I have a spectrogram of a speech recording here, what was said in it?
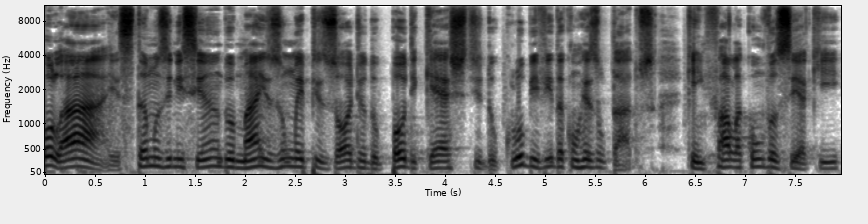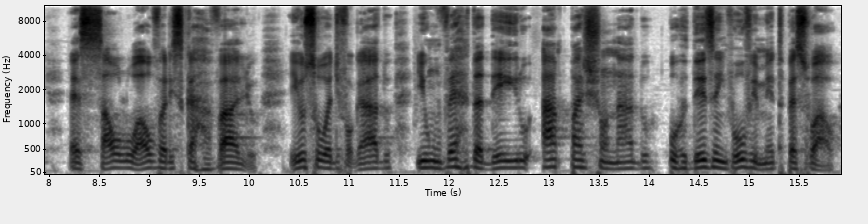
Olá, estamos iniciando mais um episódio do podcast do Clube Vida com Resultados. Quem fala com você aqui é Saulo Álvares Carvalho. Eu sou advogado e um verdadeiro apaixonado por desenvolvimento pessoal.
